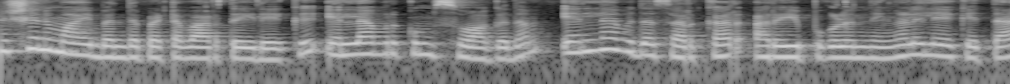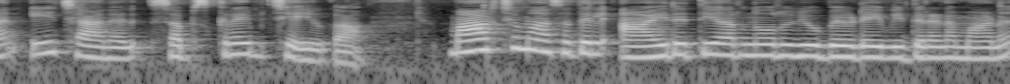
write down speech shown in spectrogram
പെൻഷനുമായി ബന്ധപ്പെട്ട വാർത്തയിലേക്ക് എല്ലാവർക്കും സ്വാഗതം. എല്ലാവിധ സർക്കാർ അറിയിപ്പുകളും നിങ്ങളിലേക്ക് എത്താൻ ഈ ചാനൽ സബ്സ്ക്രൈബ് ചെയ്യുക. മാർച്ച് മാസത്തിൽ ആയിരത്തി അറുന്നൂറ് രൂപയുടെ വിതരണമാണ്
